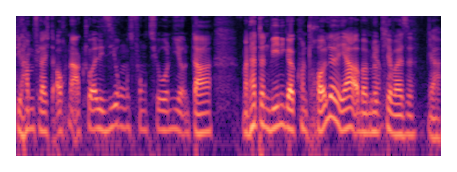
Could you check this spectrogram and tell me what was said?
Die haben vielleicht auch eine Aktualisierungsfunktion hier und da. Man hat dann weniger Kontrolle, ja, aber möglicherweise, ja, ja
